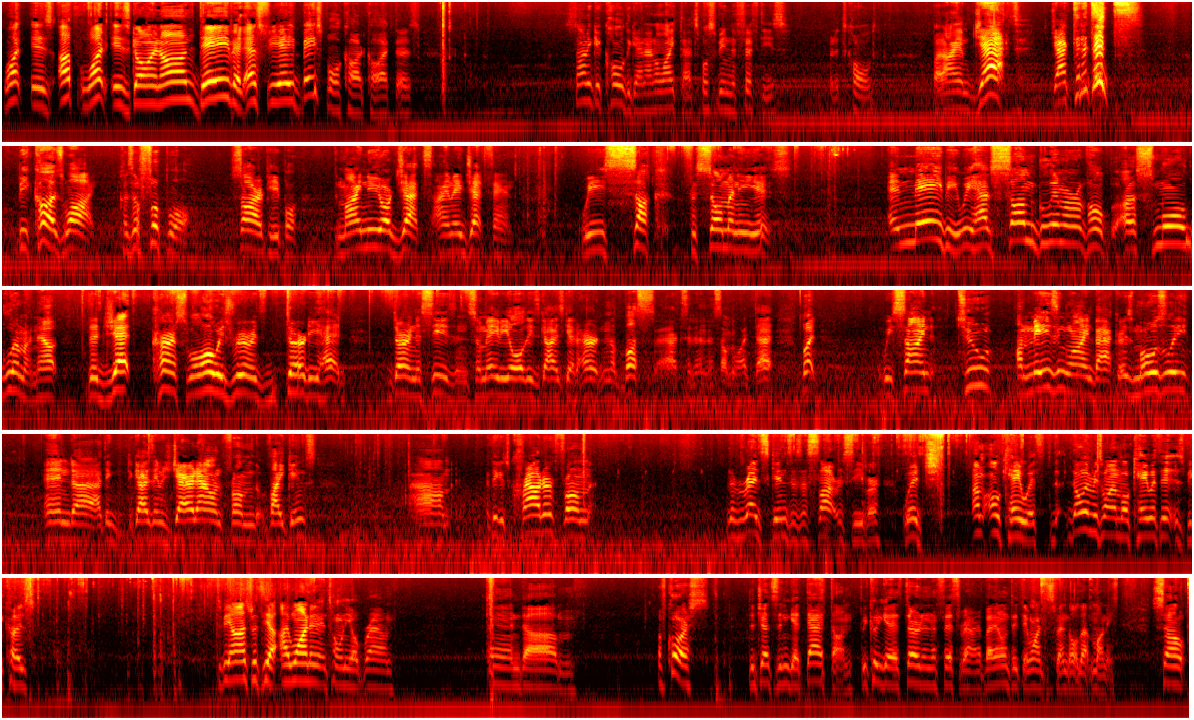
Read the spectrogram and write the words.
What is up? What is going on? Dave at SVA Baseball Card Collectors. It's starting to get cold again. I don't like that. It's supposed to be in the 50s, but it's cold. But I am jacked. Jacked to the tits. Because why? Because of football. Sorry, people. My New York Jets. I am a Jet fan. We suck for so many years and maybe we have some glimmer of hope, a small glimmer. Now, the Jet curse will always rear its dirty head during the season, so maybe all these guys get hurt in a bus accident or something like that. But we signed two amazing linebackers, Mosley, and uh, I think the guy's name is Jared Allen from the Vikings. Um, I think it's Crowder from the Redskins as a slot receiver which I'm okay with. The only reason why I'm okay with it is because, to be honest with you, I wanted Antonio Brown. And, um, of course, the Jets didn't get that done. We couldn't get a third and a fifth rounder, but I don't think they wanted to spend all that money. So,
